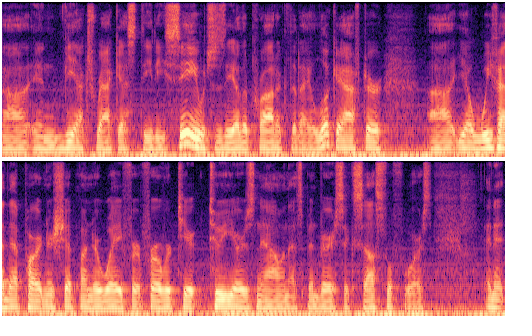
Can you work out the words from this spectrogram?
uh, in VxRack SDDC, which is the other product that I look after, uh, you know, we've had that partnership underway for, for over two years now and that's been very successful for us and it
